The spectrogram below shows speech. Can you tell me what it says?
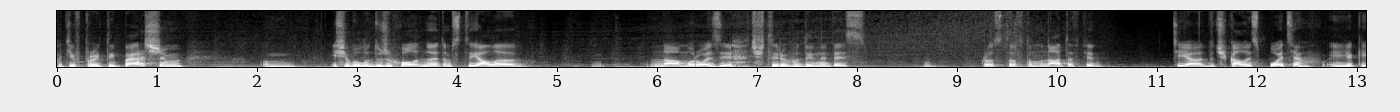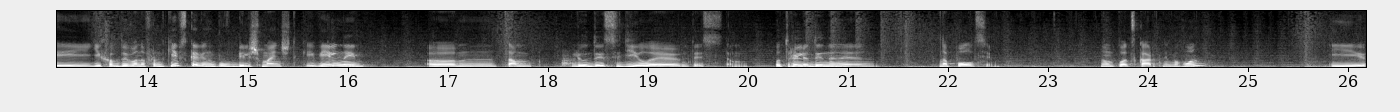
хотів пройти першим. Ем, І ще було дуже холодно, я там стояла на морозі 4 години десь просто в тому натовпі. Я дочекалась потяг, який їхав до Івано-Франківська. Він був більш-менш такий вільний. Ем, Там люди сиділи десь там по три людини на полці. Ну, плацкартний вагон. І,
